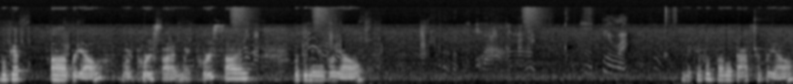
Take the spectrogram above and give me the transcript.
We'll get uh, Brielle, my poor son, my poor son, with the name Brielle. I'm gonna give a bubble bath to Brielle.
